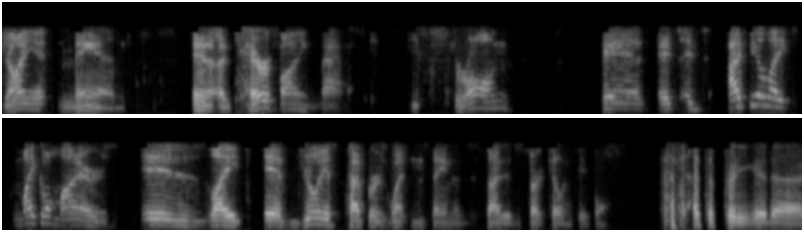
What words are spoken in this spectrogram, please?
giant man in a terrifying mask. He's strong, and it's it's. I feel like Michael Myers is like if Julius Peppers went insane and decided to start killing people. That's a pretty good uh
